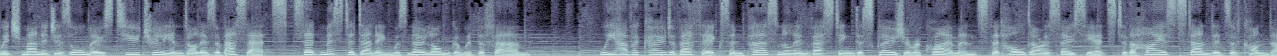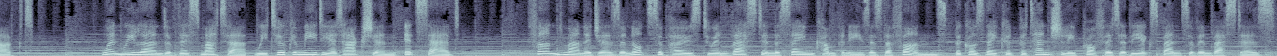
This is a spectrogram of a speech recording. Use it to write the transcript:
which manages almost $2 trillion of assets, said Mr. Denning was no longer with the firm. We have a code of ethics and personal investing disclosure requirements that hold our associates to the highest standards of conduct. When we learned of this matter, we took immediate action, it said. Fund managers are not supposed to invest in the same companies as their funds because they could potentially profit at the expense of investors.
